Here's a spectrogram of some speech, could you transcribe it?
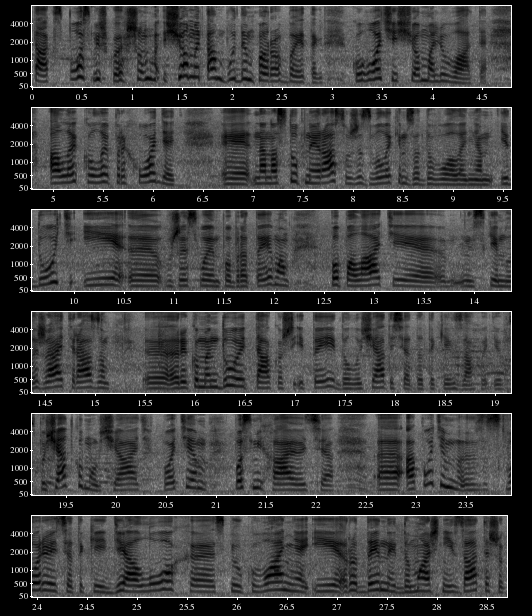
так, з посмішкою, що ми, що ми там будемо робити, кого чи що малювати. Але коли приходять е, на наступний раз, вже з великим задоволенням ідуть і е, вже своїм побратимам по палаті, з ким лежать разом, е, рекомендують також іти і долучатися до таких заходів. Спочатку мовчать, потім посміхаються, е, а потім створюється такий діалог, е, спілкування і родинний домашній затишок.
